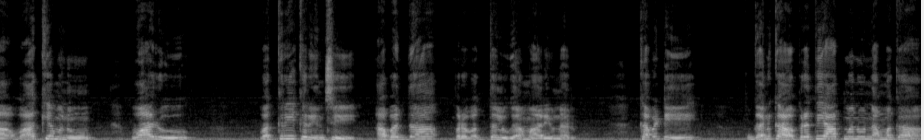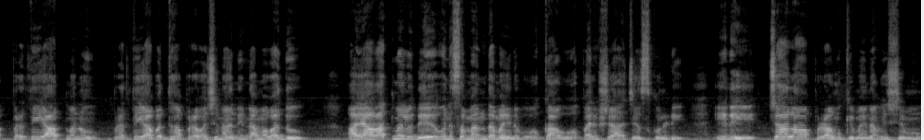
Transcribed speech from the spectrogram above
ఆ వాక్యమును వారు వక్రీకరించి అబద్ధ ప్రవక్తలుగా మారి ఉన్నారు. కాబట్టి గనుక ప్రతి ఆత్మను నమ్మక ప్రతి ఆత్మను ప్రతి అబద్ధ ప్రవచనాన్ని నమ్మవద్దు. ఆయా ఆత్మలు దేవుని సంబంధమైనవో కావో పరీక్ష చేసుకునుడి. ఇది చాలా ప్రాముఖ్యమైన విషయము.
